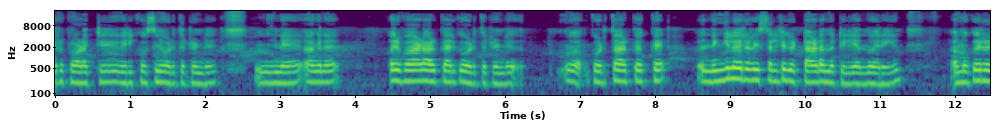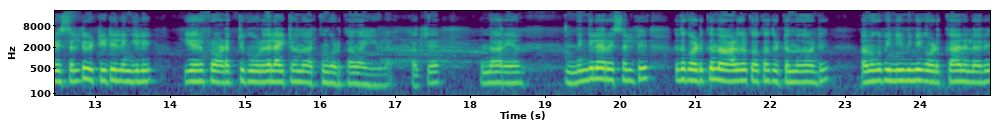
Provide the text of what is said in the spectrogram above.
ഒരു പ്രോഡക്റ്റ് വെരിക്കോസിന് കൊടുത്തിട്ടുണ്ട്. പിന്നെ അങ്ങനെ ഒരുപാട് ആൾക്കാർക്ക് കൊടുത്തിട്ടുണ്ട്. കൊടുത്ത ആൾക്കൊക്കെ എന്തെങ്കിലും ഒരു റിസൾട്ട് കിട്ടാതെ നിന്നിട്ടില്ല ഇന്ന് വരെയും. നമുക്കൊരു റിസൾട്ട് കിട്ടിയിട്ടില്ലെങ്കിൽ ഈ ഒരു പ്രോഡക്റ്റ് കൂടുതലായിട്ടൊന്നും ആർക്കും കൊടുക്കാൻ കഴിയില്ല പക്ഷേ എന്താ പറയുക എന്തെങ്കിലും റിസൾട്ട് ഇത് കൊടുക്കുന്ന ആളുകൾക്കൊക്കെ കിട്ടുന്നത് കൊണ്ട് നമുക്ക് പിന്നെയും പിന്നെയും കൊടുക്കാനുള്ളൊരു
